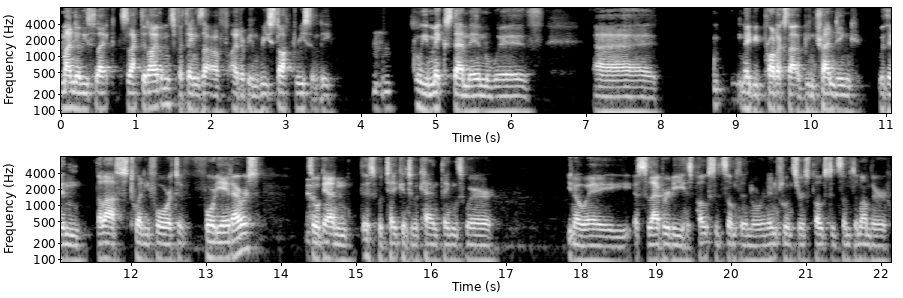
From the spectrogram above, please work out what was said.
manually select, selected items for things that have either been restocked recently. Mhm. We mix them in with uh, maybe products that have been trending within the last 24 to 48 hours. So again, this would take into account things where you know a, a celebrity has posted something or an influencer has posted something on their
